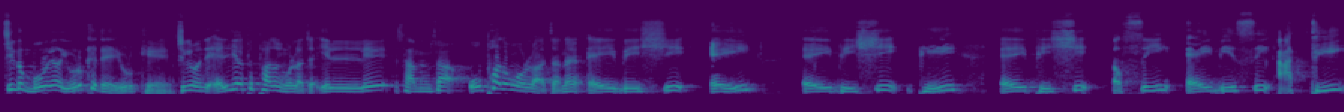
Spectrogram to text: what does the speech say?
지금 뭐예요? 요렇게 돼, 요렇게. 지금 이제 엘리어트 파동이 올랐죠. 1, 2, 3, 4, 5 파동 올라왔잖아요. A, B, C, A, A, B, C, B, A, B, C, 어, C, A, B, C, 아, D,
